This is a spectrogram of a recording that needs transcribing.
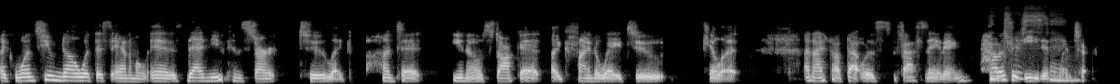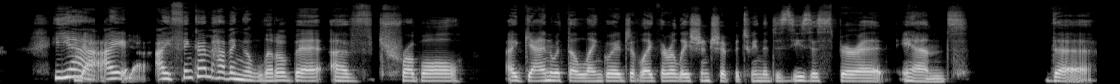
Like once you know what this animal is, then you can start to like hunt it, you know, stalk it, like find a way to kill it. And I thought that was fascinating. How does it eat in winter? Yeah, Yeah, I yeah. I think I'm having a little bit of trouble again with the language of like the relationship between the disease's spirit and the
